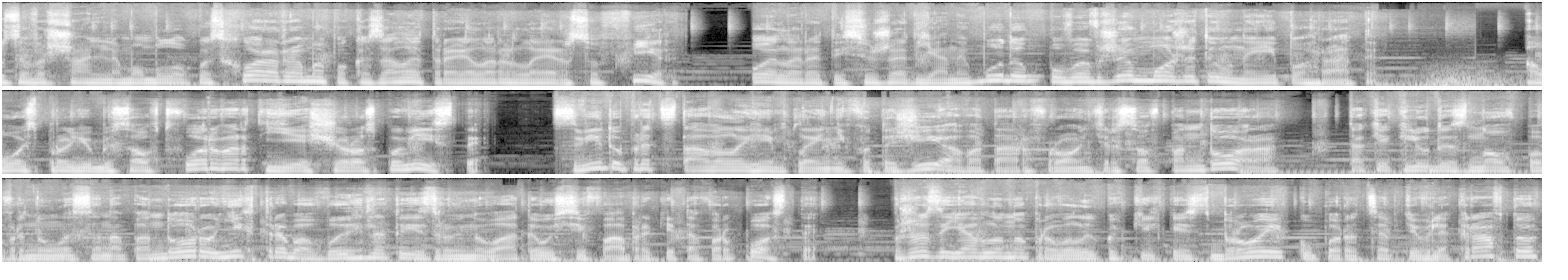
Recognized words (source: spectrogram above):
У завершальному блоку з хорорами показали трейлер Layers of Fear. Ойлерити сюжет я не буду, бо ви вже можете у неї пограти. А ось про Ubisoft Forward є що розповісти. Світу представили геймплейні футажі Avatar Frontiers of Pandora. Так як люди знов повернулися на Пандору, їх треба вигнати і зруйнувати усі фабрики та форпости. Вже заявлено про велику кількість зброї, купу рецептів для крафту,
